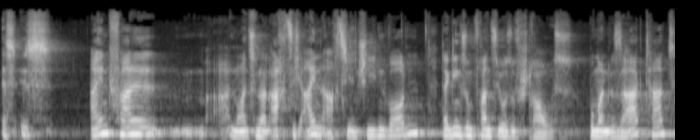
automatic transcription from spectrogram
es ist ein Fall 1980, 81 entschieden worden. Da ging es um Franz Josef Strauß, wo man gesagt hat,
